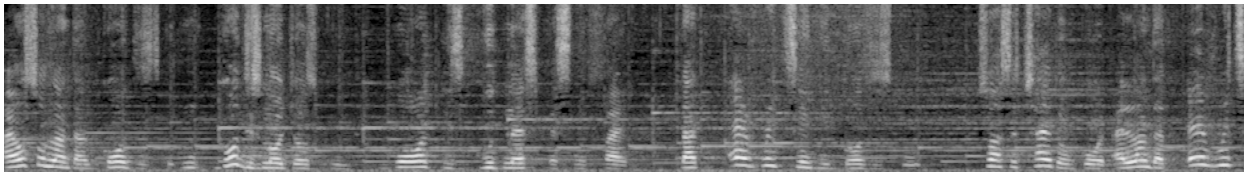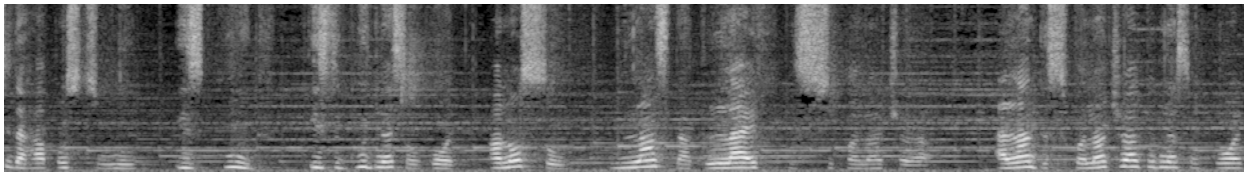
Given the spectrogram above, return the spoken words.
I also learned that God is God is not just good. God is goodness personified that everything he does is good. So as a child of God, I learned that everything that happens to me is good, is the goodness of God. And also learned that life is supernatural. I learned the supernatural goodness of God.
